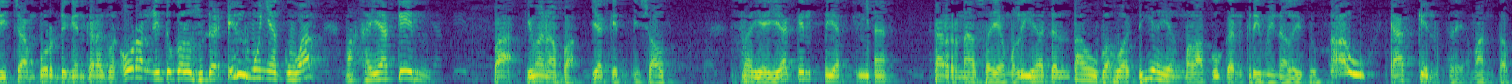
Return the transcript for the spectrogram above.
dicampur dengan keraguan. Orang itu kalau sudah ilmunya kuat, maka yakin. Pak, gimana Pak? Yakin, insya Allah. Saya yakin yakinnya karena saya melihat dan tahu bahwa dia yang melakukan kriminal itu. Tahu, yakin saya, mantap.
